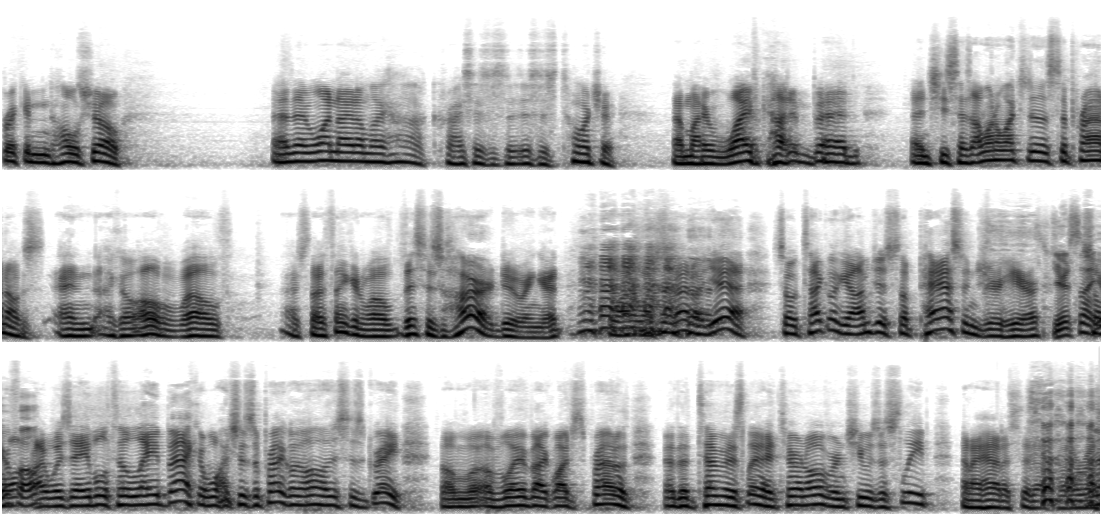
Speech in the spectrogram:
freaking whole show. And then one night I'm like, oh Christ, this is this is torture. And my wife got in bed and she says, I want to watch The Sopranos. And I go, oh well. I started thinking, well, this is her doing it. Why yeah. So technically, I'm just a passenger here. It's not so your fault. I was able to lay back and watch The Sopranos. Go, oh, this is great. So I'm, I'm laying back, watching The Sopranos, and then ten minutes later, I turn over and she was asleep, and I had to sit up for the rest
